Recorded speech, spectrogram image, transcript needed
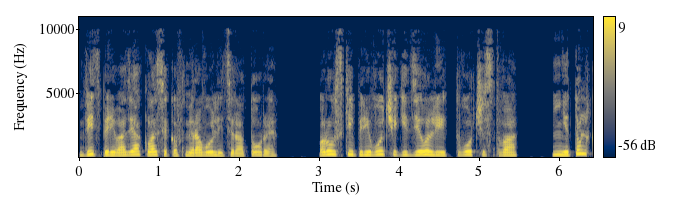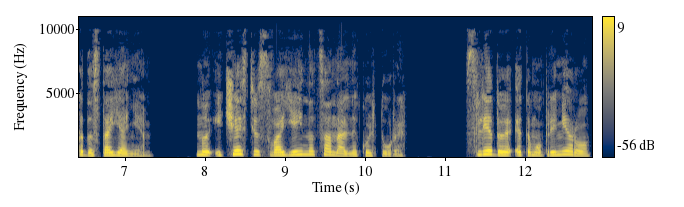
Ведь, переводя классиков мировой литературы, русские переводчики делали их творчество не только достоянием, но и частью своей национальной культуры. Следуя этому примеру,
